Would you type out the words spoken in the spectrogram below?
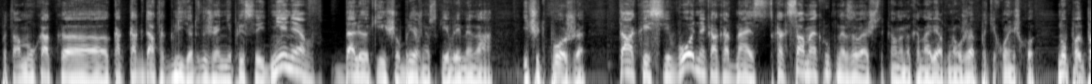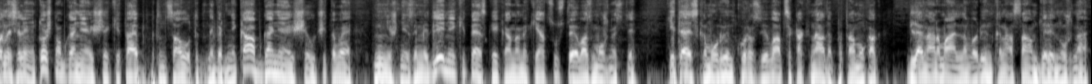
потому как, э, как когда-то лидер движения присоединения в далекие еще брежневские времена и чуть позже – так и сегодня, как одна из, как самая крупная развивающаяся экономика, наверное, уже потихонечку, ну, по, по населению точно обгоняющая Китай, по потенциалу так наверняка обгоняющая, учитывая нынешнее замедление китайской экономики, отсутствие возможности китайскому рынку развиваться как надо, потому как для нормального рынка на самом деле нужно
